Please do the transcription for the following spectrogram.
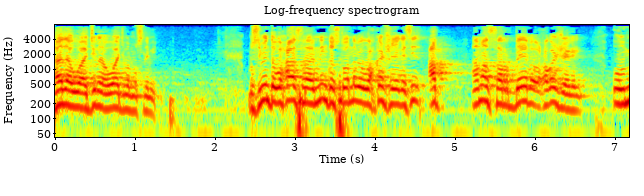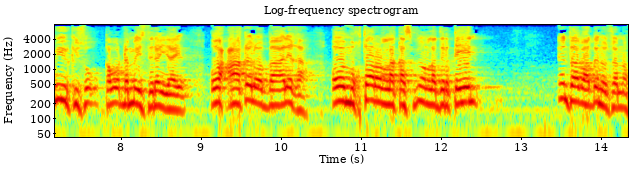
hada waajibna waajib almuslimiin muslimiinta waxaa saaran nin kastoo nabiga wax ka sheegay si cad ama sarbeeba wax oga sheegay oo miirkiisu qabo dhammaystiran yahay oo caaqil oo baaliqa oo mukhtaron la qasbin oo la dirqiyin intaaba haddaynu hubsanno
